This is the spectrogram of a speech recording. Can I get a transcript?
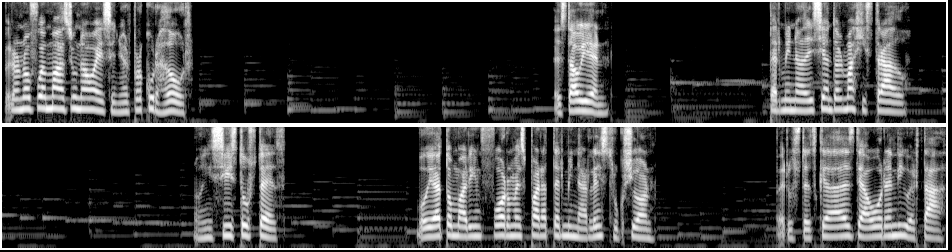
Pero no fue más de una vez, señor procurador. Está bien, terminó diciendo el magistrado. No insiste usted. Voy a tomar informes para terminar la instrucción. Pero usted queda desde ahora en libertad.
